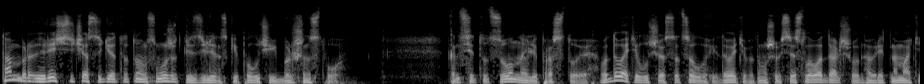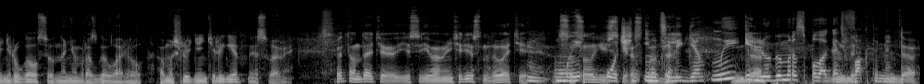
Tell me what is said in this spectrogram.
Там речь сейчас идет о том, сможет ли Зеленский получить большинство конституционное или простое. Вот давайте лучше о социологии, давайте, потому что все слова дальше, он говорит, на мате не ругался, он на нем разговаривал, а мы же люди интеллигентные с вами. Поэтому давайте, если вам интересно, давайте мы социологический очень расклад. интеллигентны да. и любим располагать да. фактами. Да.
